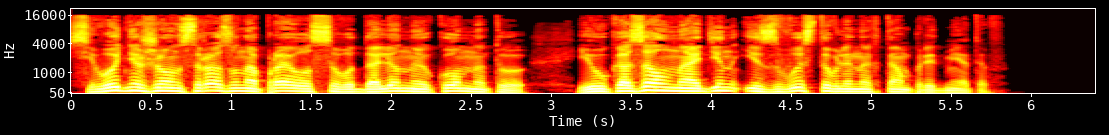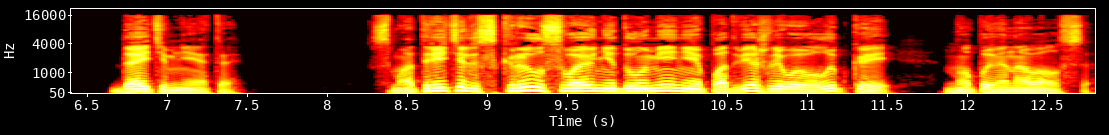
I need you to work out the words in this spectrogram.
Сегодня же он сразу направился в отдаленную комнату и указал на один из выставленных там предметов. «Дайте мне это». Смотритель скрыл свое недоумение под вежливой улыбкой, но повиновался.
